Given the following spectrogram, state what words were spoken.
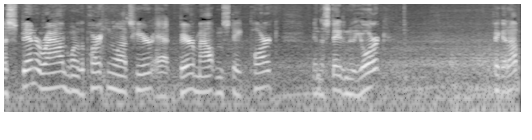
a spin around one of the parking lots here at Bear Mountain State Park in the state of New York. Pick it up.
